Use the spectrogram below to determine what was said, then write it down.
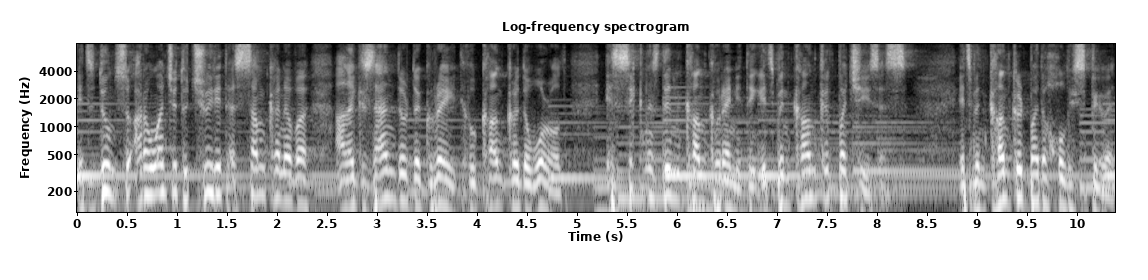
it's doomed. So I don't want you to treat it as some kind of a Alexander the Great who conquered the world. His sickness didn't conquer anything. It's been conquered by Jesus. It's been conquered by the Holy Spirit.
